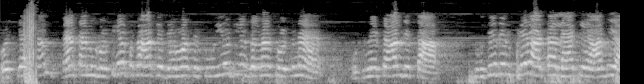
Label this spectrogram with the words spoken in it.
ਉਸ ਕਹਿੰਦਾ ਮੈਂ ਤੈਨੂੰ ਰੋਟੀਆਂ ਪਕਾ ਕੇ ਦੇਵਾਂ ਤੇ ਤੂੰ ਇਹੋ ਜਿਹੀਆਂ ਗੱਲਾਂ ਸੋਚਣਾ ਹੈ। ਉਸਨੇ ਟਾਲ ਦਿੱਤਾ। ਦੂਜੇ ਦਿਨ ਫਿਰ ਆਟਾ ਲੈ ਕੇ ਆ ਗਿਆ।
